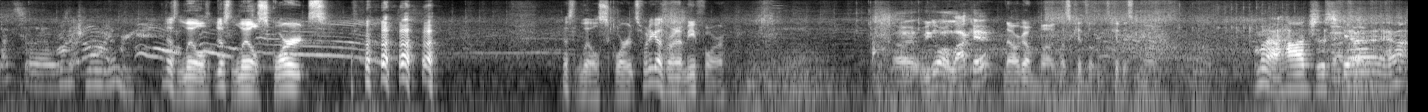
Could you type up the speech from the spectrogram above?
That's a large more memory. Just lil, just lil squirts. just lil squirts. What are you guys running at me for? Alright, we going lock here? No, we're going monk. Let's get the, let's get this monk. I'm gonna hodge this Uh-huh. guy out.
